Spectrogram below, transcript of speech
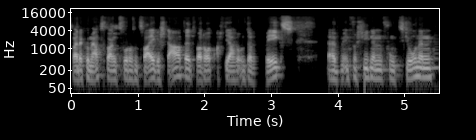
bei der Commerzbank 2002 gestartet, war dort acht Jahre unterwegs in verschiedenen Funktionen,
